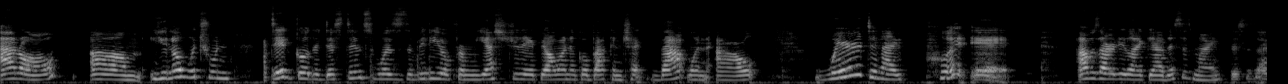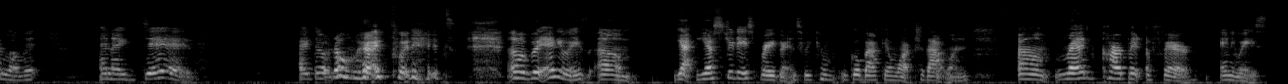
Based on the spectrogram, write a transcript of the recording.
at all. Um, you know which one did go the distance was the video from yesterday. If y'all want to go back and check that one out. Where did I put it? I was already like, yeah, this is mine. This is, I love it. And I did. I don't know where I put it. Uh, but anyways, um, yeah, yesterday's fragrance. We can go back and watch that one. Um, Red Carpet Affair. Anyways,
